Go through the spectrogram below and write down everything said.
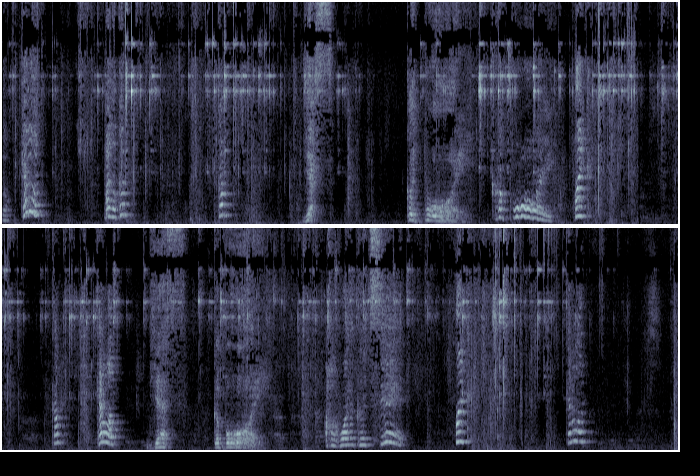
No. Kennel up. Milo, come. Come. Yes. Good boy. Good boy. Break. Come. Kennel up. Yes. Good boy. Oh, what a good sit. Break. Kennel up.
